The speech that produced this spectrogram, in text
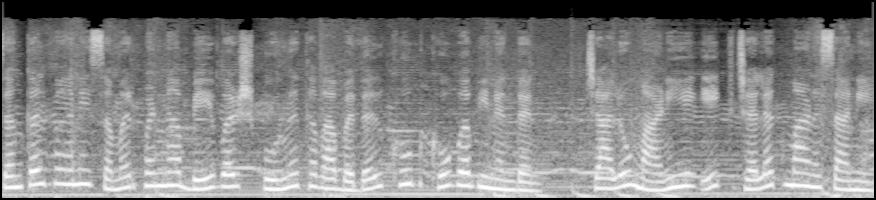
સંકલ્પ અને સમર્પણના બે વર્ષ પૂર્ણ થવા બદલ ખૂબ ખૂબ અભિનંદન. ચાલો માણીએ એક ઝલક માણસાની.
